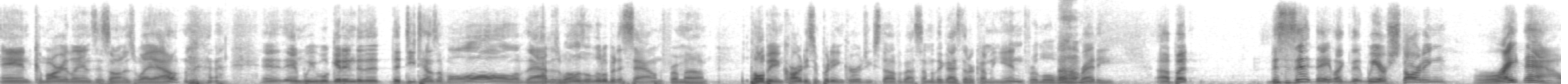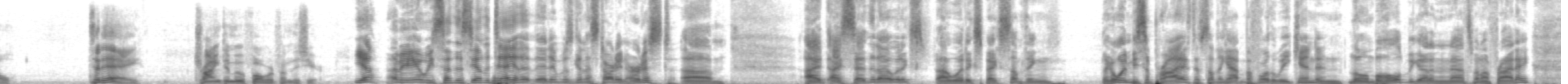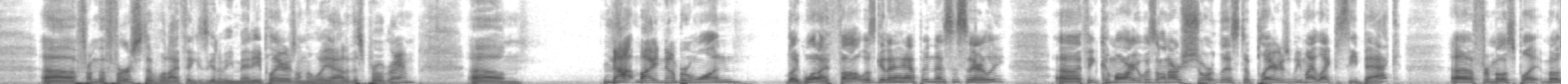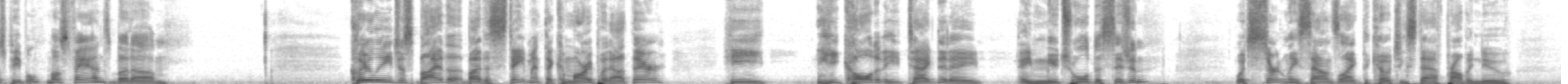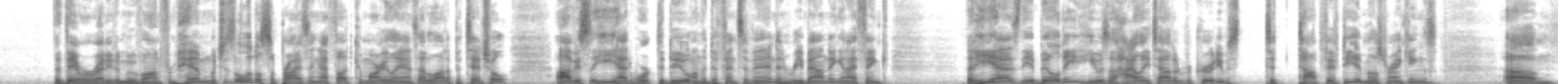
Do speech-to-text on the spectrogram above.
and Kamari Lands is on his way out, and, and we will get into the, the details of all of that as well as a little bit of sound from uh, Paul Biancardi, some pretty encouraging stuff about some of the guys that are coming in for Louisville Uh-huh. already. Uh, but this is it, Dave. Like we are starting right now, today, trying to move forward from this year. Yeah, I mean, we said this the other day that, that it was going to start in earnest. Um, I, I said that I would ex- I would expect something like I wouldn't be surprised if something happened before the weekend, and lo and behold, we got an announcement on Friday uh, from the first of what I think is going to be many players on the way out of this program. Um, not my number one, like what I thought was going to happen necessarily. Uh, I think Kamari was on our short list of players we might like to see back uh, for most play- most people, most fans, but. Um, clearly just by the by the statement that Kamari put out there, he he called it he tagged it a a mutual decision, which certainly sounds like the coaching staff probably knew that they were ready to move on from him, which is a little surprising. I thought Kamari Lands had a lot of potential. Obviously, he had work to do on the defensive end and rebounding, and I think that he has the ability. He was a highly touted recruit. He was to top 50 in most rankings. Um,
